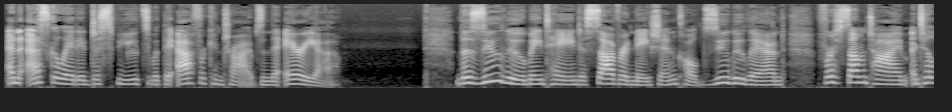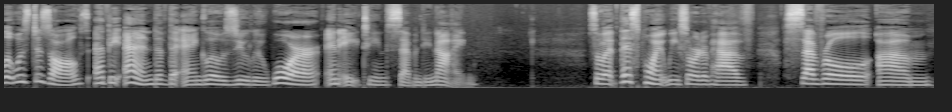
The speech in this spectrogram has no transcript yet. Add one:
and escalated disputes with the African tribes in the area. The Zulu maintained a sovereign nation called Zululand for some time until it was dissolved at the end of the Anglo Zulu War in 1879. So at this point, we sort of have several um,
